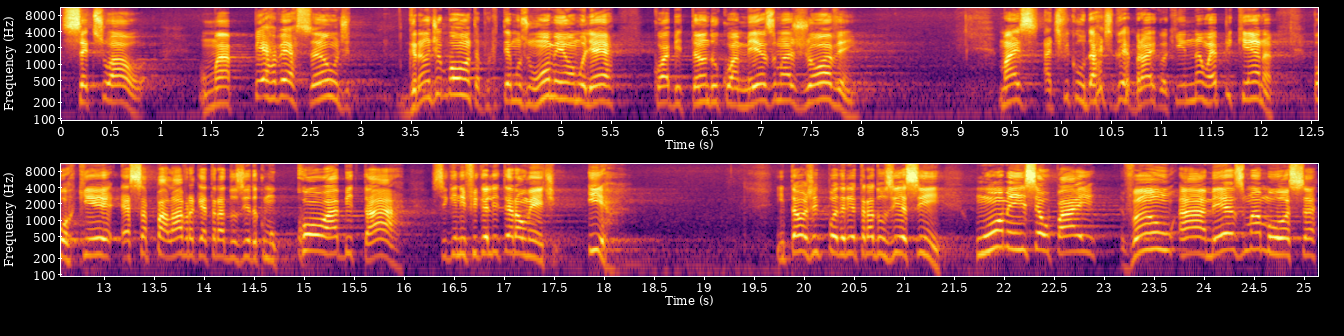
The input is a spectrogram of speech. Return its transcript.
sexual, uma perversão de grande monta, porque temos um homem e uma mulher coabitando com a mesma jovem. Mas a dificuldade do hebraico aqui não é pequena, porque essa palavra que é traduzida como coabitar significa literalmente ir. Então a gente poderia traduzir assim: um homem e seu pai vão à mesma moça,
